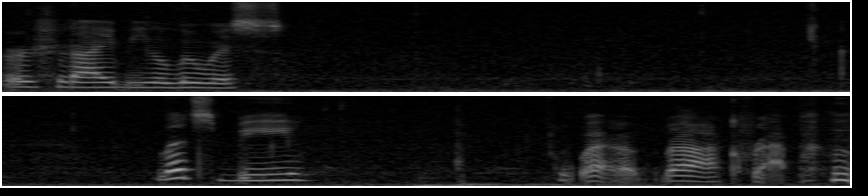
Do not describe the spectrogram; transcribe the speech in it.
Or should I be Lewis? Let's be. Ah, crap.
